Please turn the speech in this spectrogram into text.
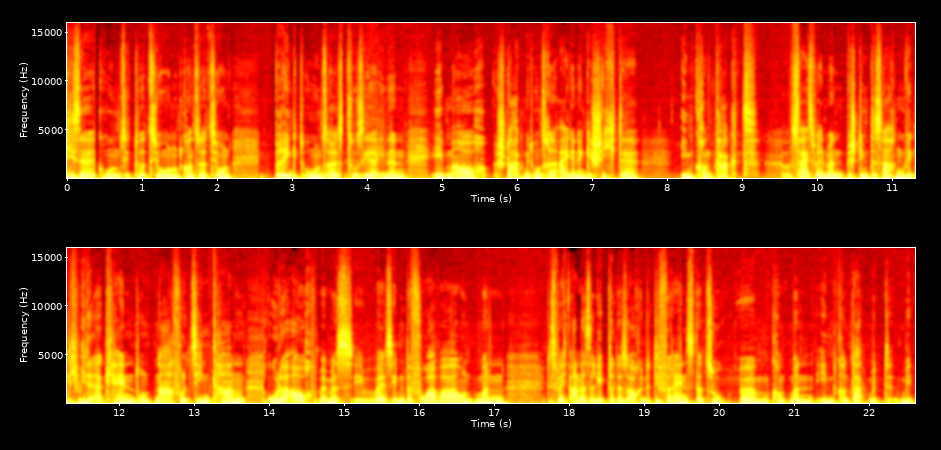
Diese Grundsituation und Konstellation bringt uns als ZuseherInnen eben auch stark mit unserer eigenen Geschichte in Kontakt. Sei es, weil man bestimmte Sachen wirklich wiedererkennt und nachvollziehen kann oder auch, weil es eben davor war und man das vielleicht anders erlebt hat, also auch in der Differenz dazu ähm, kommt man in Kontakt mit, mit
